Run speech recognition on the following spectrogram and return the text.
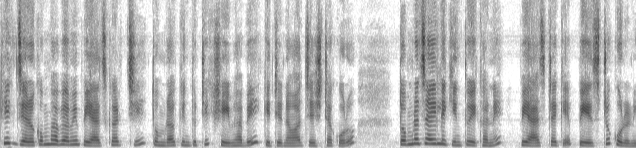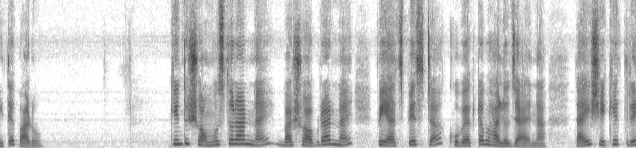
ঠিক যেরকমভাবে আমি পেঁয়াজ কাটছি, তোমরাও কিন্তু ঠিক সেইভাবেই কেটে নেওয়ার চেষ্টা করো। তোমরা চাইলে কিন্তু এখানে পেঁয়াজটাকে পেস্টও করে নিতে পারো। কিন্তু সমস্ত রান্নায় বা সব রান্নায় পেঁয়াজ পেস্টটা খুব একটা ভালো যায় না। তাই সেক্ষেত্রে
